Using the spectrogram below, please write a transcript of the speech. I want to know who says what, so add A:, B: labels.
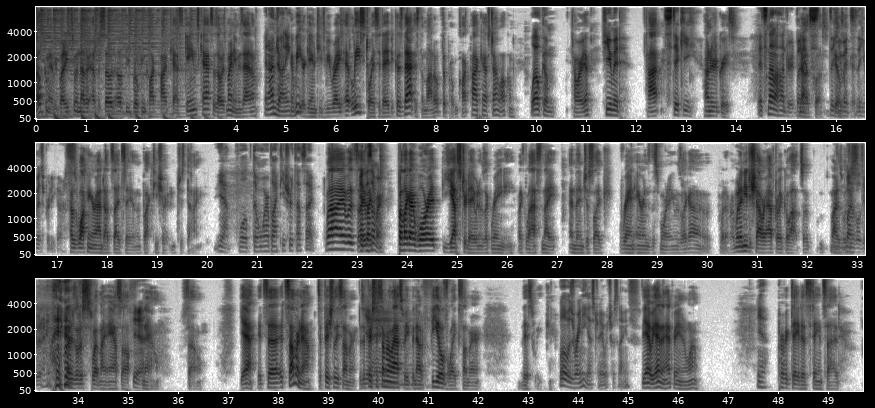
A: Welcome, everybody, to another episode of the Broken Clock Podcast Gamescast. As always, my name is Adam,
B: And I'm Johnny.
A: and we are guaranteed to be right at least twice a day because that is the motto of the Broken Clock Podcast. John, welcome.
B: Welcome.
A: How are you?
B: Humid,
A: Hot,
B: sticky.
A: 100 degrees.
B: It's not hundred, but
A: No,
B: it's,
A: it's close.
B: the
A: Feels
B: humid's
A: like
B: the humid's pretty gross.
A: I was walking around outside today in a black t-shirt and just dying.
B: yeah. Well, don't wear black t-shirts outside
A: Well, I was,
B: in
A: I
B: the
A: like,
B: summer.
A: but like I wore it yesterday when it was like rainy, like last night, and then just like ran errands this morning. It was like, uh, whatever. I'm when I need to shower after I go out, so might as well
B: Might
A: just
B: as well do it anyway.
A: might as well just sweat my ass off
B: Yeah.
A: now. So, yeah, it's uh, it's summer now. It's officially summer. It was officially
B: Yay.
A: summer last week, but now it feels like summer this week.
B: well, it was rainy yesterday, which was nice.
A: Yeah, we hadn't had rain in a while.
B: Yeah.
A: Perfect day to stay inside,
